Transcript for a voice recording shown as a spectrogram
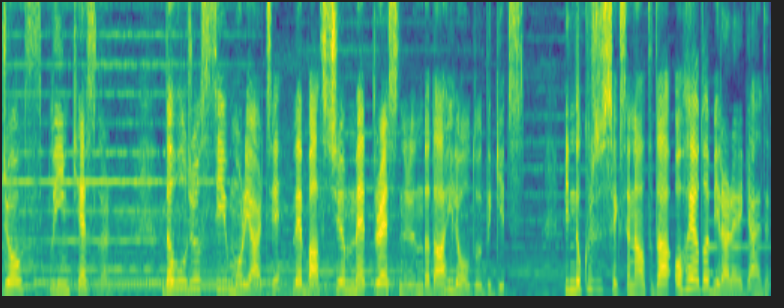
Joe Spleen Kessler, davulcu Steve Moriarty ve basçı Matt Dressner'ın da dahil olduğu The Gits, 1986'da Ohio'da bir araya geldi.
